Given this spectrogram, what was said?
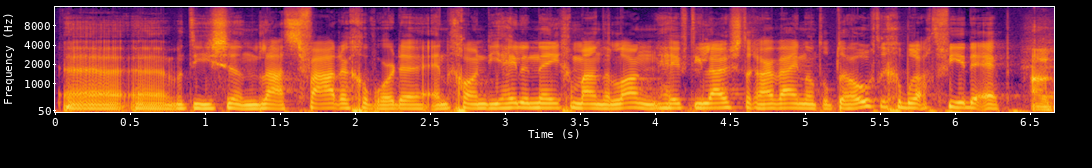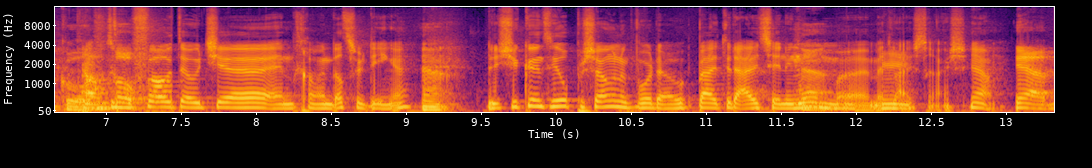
eh, eh, want die is een laatst vader geworden. En gewoon die hele negen maanden lang... heeft die luisteraar Wijnand op de hoogte gebracht via de app. Oh, cool. Af en toe een fotootje en gewoon dat soort dingen. Ja. Dus je kunt heel persoonlijk worden ook buiten de uitzending Ja. om eh, met Mm. luisteraars. Ja. Ja,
